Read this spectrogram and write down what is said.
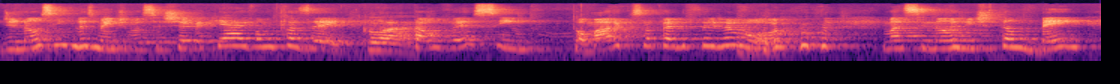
de não simplesmente você chega aqui, ai, ah, vamos fazer. Claro. Talvez sim, tomara que sua pele esteja boa. Mas senão a gente também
